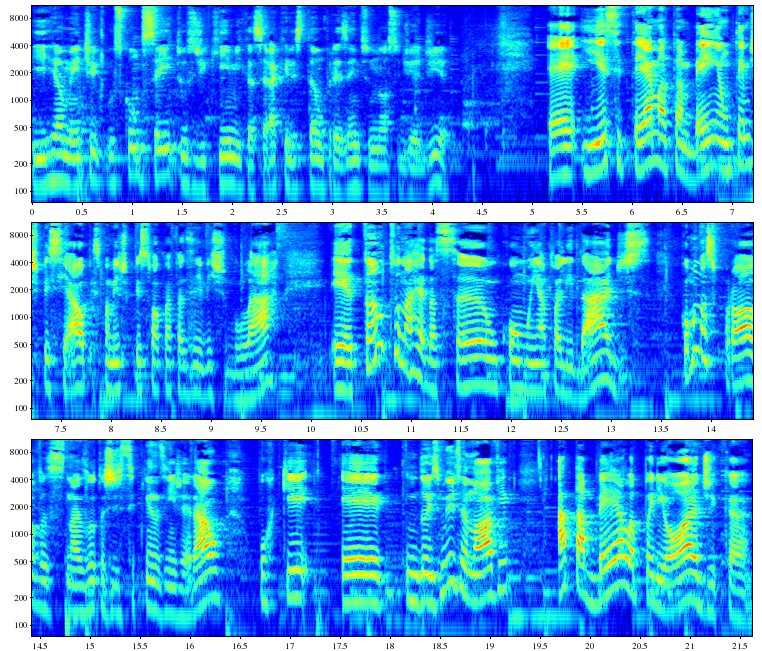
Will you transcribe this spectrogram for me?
e realmente os conceitos de química, será que eles estão presentes no nosso dia a dia? É, e esse tema também é um tema especial, principalmente o pessoal que vai fazer vestibular, é, tanto na redação como em atualidades, como nas provas, nas outras disciplinas em geral, porque é, em 2019 a tabela periódica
